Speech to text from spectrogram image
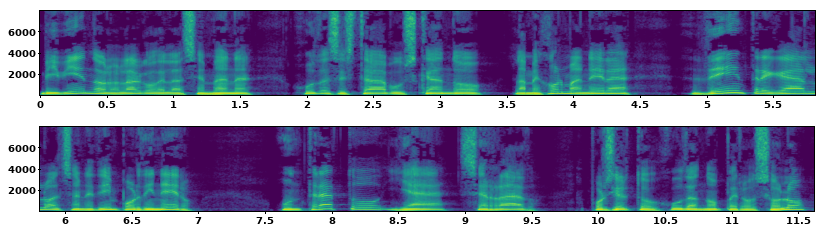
viviendo a lo largo de la semana, Judas está buscando la mejor manera de entregarlo al Sanedrín por dinero. Un trato ya cerrado. Por cierto, Judas no operó solo.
